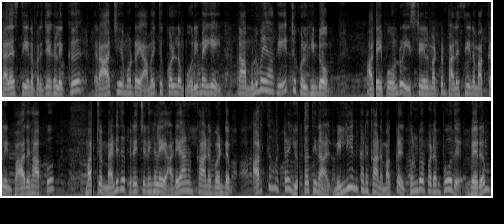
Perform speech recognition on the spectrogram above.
பலஸ்தீன பிரஜைகளுக்கு ராஜ்யம் ஒன்றை அமைத்துக் கொள்ளும் உரிமையை நாம் முழுமையாக ஏற்றுக்கொள்கின்றோம். அதேபோன்று இஸ்ரேல் மற்றும் பலஸ்தீன மக்களின் பாதுகாப்பு மற்றும் மனித பிரச்சனைகளை அடையாளம் காண வேண்டும். அர்த்தமற்ற யுத்தத்தினால் மில்லியன் கணக்கான மக்கள் துன்பப்படும் போது வெறும்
